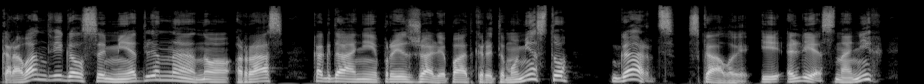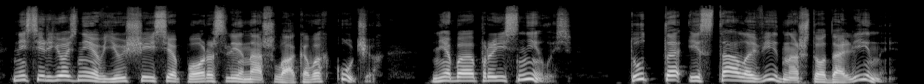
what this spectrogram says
Караван двигался медленно, но раз, когда они проезжали по открытому месту, гарц, скалы и лес на них несерьезнее вьющиеся поросли на шлаковых кучах – небо прояснилось. Тут-то и стало видно, что долины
